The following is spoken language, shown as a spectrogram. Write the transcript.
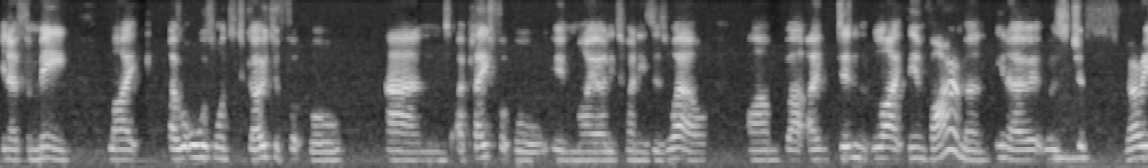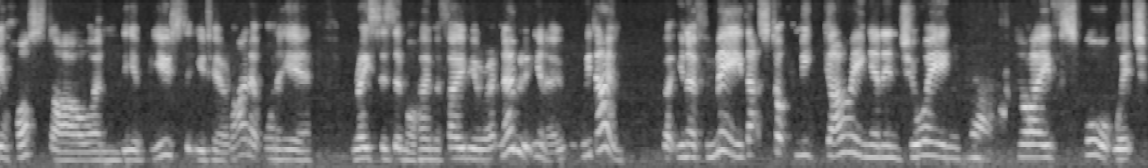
you know, for me, like, I always wanted to go to football and I played football in my early 20s as well. Um, but I didn't like the environment. You know, it was mm. just very hostile and the abuse that you'd hear. And I don't want to hear racism or homophobia. Or, nobody, you know, we don't. But you know, for me, that stopped me going and enjoying yeah. live sport, which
